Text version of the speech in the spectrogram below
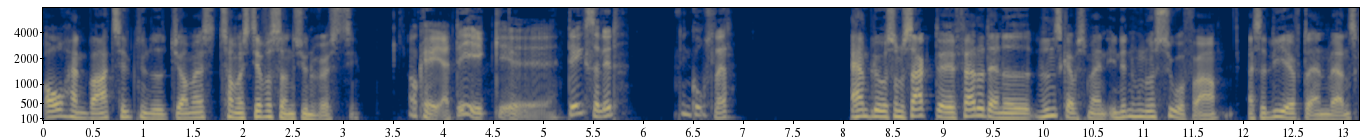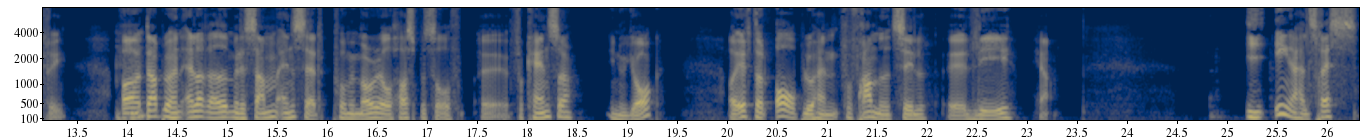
og han var tilknyttet Thomas, Thomas Jeffersons University. Okay, ja, det er ikke, øh, det er ikke så lidt. Det er en god slat. Han blev som sagt øh, færdiguddannet videnskabsmand i 1947, altså lige efter 2. verdenskrig. Mm-hmm. Og der blev han allerede med det samme ansat på Memorial Hospital øh, for Cancer i New York. Og efter et år blev han forfremmet til øh, læge her. I 51,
